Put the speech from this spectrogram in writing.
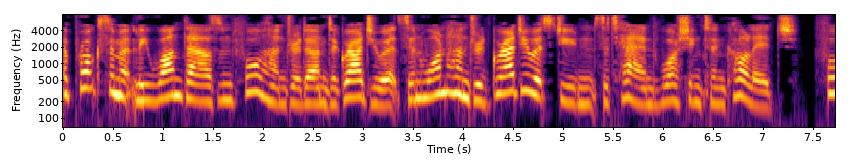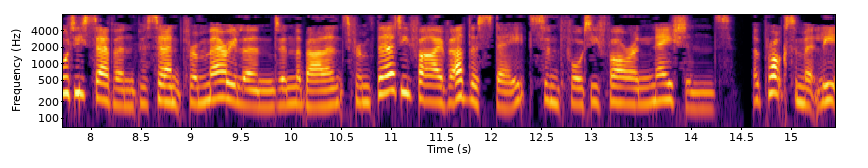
Approximately 1,400 undergraduates and 100 graduate students attend Washington College. 47% from Maryland and the balance from 35 other states and 40 foreign nations. Approximately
